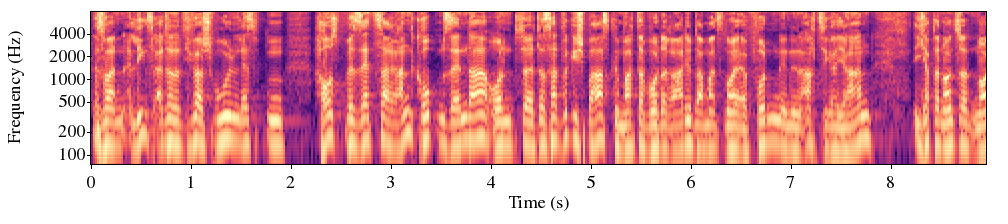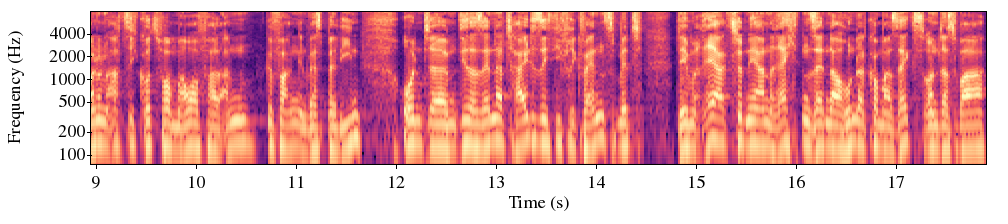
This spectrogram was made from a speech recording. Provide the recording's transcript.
Das war ein linksalternativer Schwulen, Lesben, Hausbesetzer, Randgruppensender und äh, das hat wirklich Spaß gemacht. Da wurde Radio damals neu erfunden in den 80er Jahren. Ich habe da 1989 kurz vor dem Mauerfall angefangen in West-Berlin und ähm, dieser Sender teilte sich die Frequenz mit dem reaktionären rechten Sender 100,6 und das war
